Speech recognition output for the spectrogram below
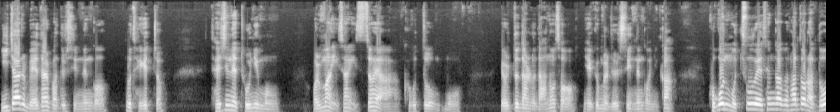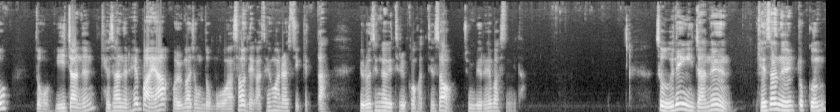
이자를 매달 받을 수 있는 거로 되겠죠. 대신에 돈이 뭐 얼마 이상 있어야 그것도 뭐 12달로 나눠서 예금을 넣을 수 있는 거니까 그건 뭐 추후에 생각을 하더라도 또 이자는 계산을 해봐야 얼마 정도 모아서 내가 생활할 수 있겠다. 이런 생각이 들 것 같아서 준비를 해봤습니다. 그래서 은행 이자는 계산을 조금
